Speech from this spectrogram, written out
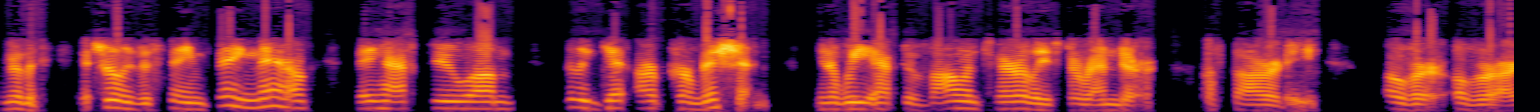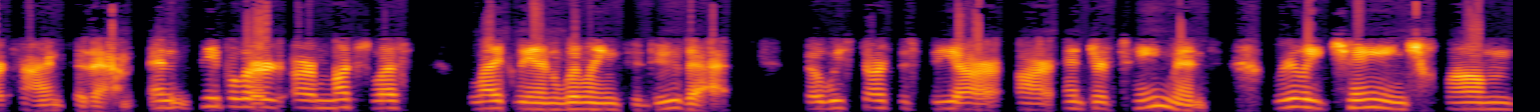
You know, it's really the same thing now. They have to um, really get our permission. You know, we have to voluntarily surrender authority over over our time to them, and people are are much less likely and willing to do that. So we start to see our, our entertainment really change from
